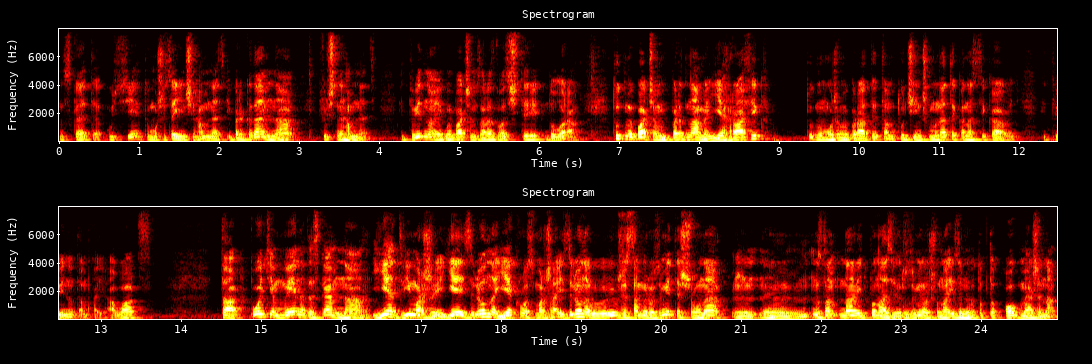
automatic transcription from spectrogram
натискаєте усі, тому що це інший гамнець, і перекидаємо на фьючний гамнець. Відповідно, як ми бачимо, зараз 24 долара. Тут ми бачимо, перед нами є графік. Тут ми можемо вибирати там ту чи іншу монету, яка нас цікавить. Відповідно, там хай AVAX. Так, потім ми натискаємо на. Є дві маржі. Є ізольована, є крос-маржа. Ізольована, ви, вже самі розумієте, що вона м, ну, навіть по назві зрозуміло, що вона ізольована, тобто обмежена.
